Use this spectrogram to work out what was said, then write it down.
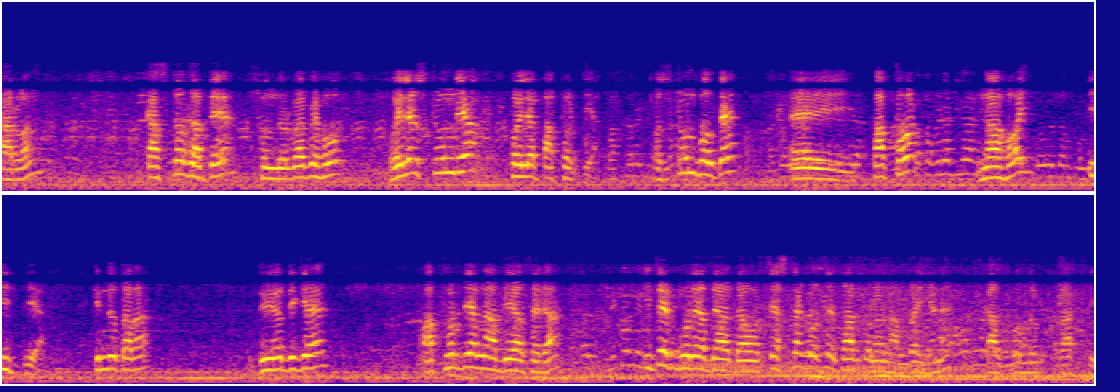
কারণ কাজটা যাতে সুন্দরভাবে হোক, হইলে স্টোন দিয়া, হইলে পাথর দিয়া। স্টোন বলতে এই পাথর না হয় ইট দিয়া। কিন্তু তারা দুই দিকে পাথর দিয়া না দিয়া সেরা ইটের গুঁড়ে দেওয়া দেওয়ার চেষ্টা করছে, যার কারণে আমরা এখানে কাজ বন্ধ রাখছি।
